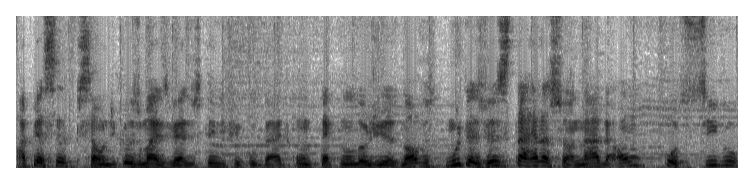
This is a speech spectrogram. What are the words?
A percepção de que os mais velhos têm dificuldade com tecnologias novas muitas vezes está relacionada a um possível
